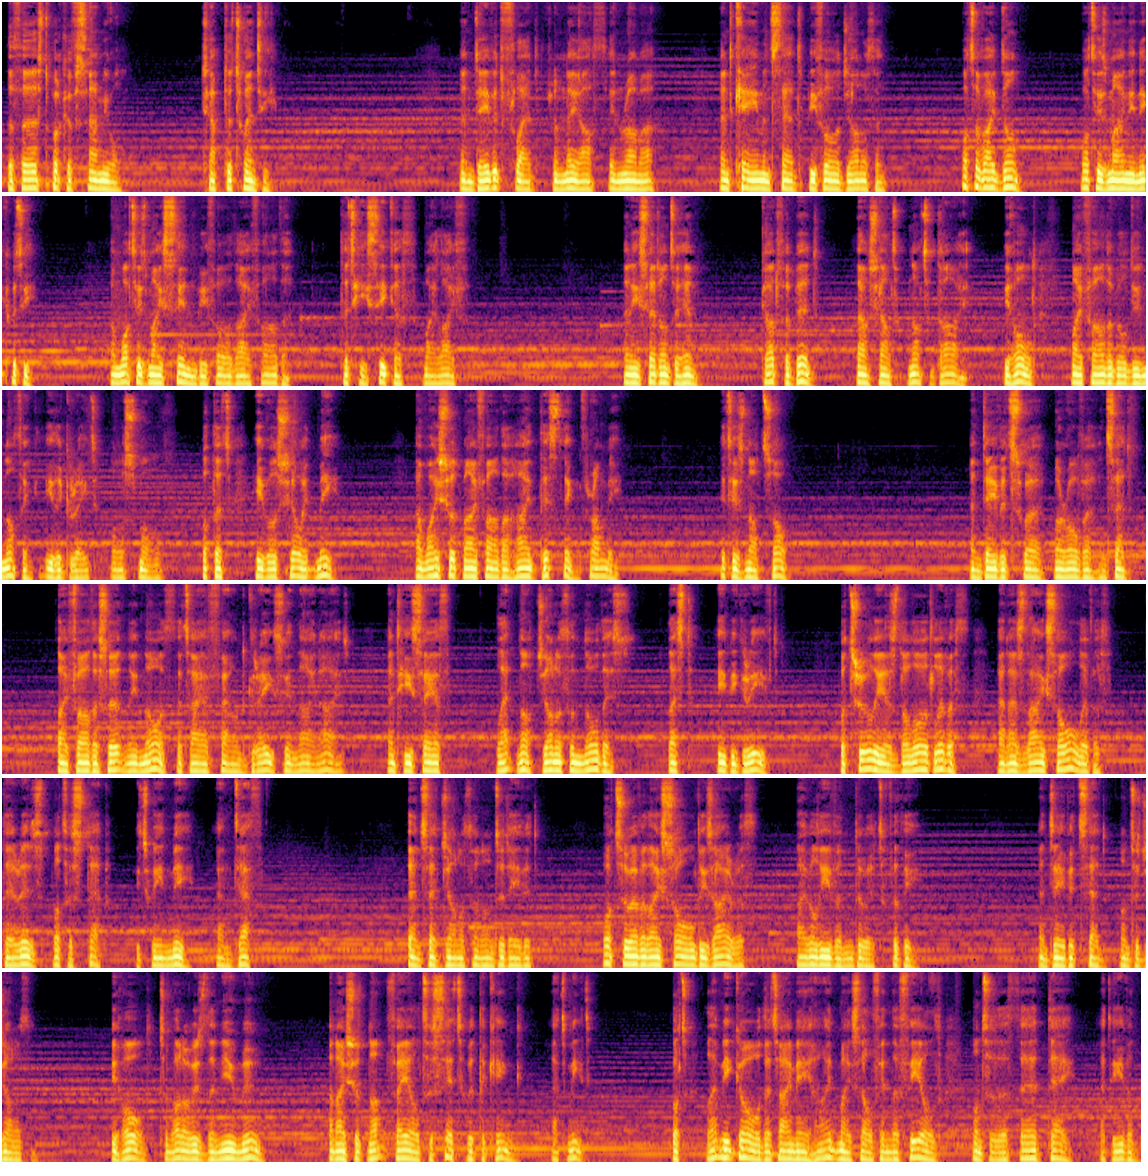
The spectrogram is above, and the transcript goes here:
The First Book of Samuel, Chapter 20 And David fled from Naioth in Ramah, and came and said before Jonathan, What have I done? What is mine iniquity? And what is my sin before thy father, that he seeketh my life? And he said unto him, God forbid, thou shalt not die. Behold, my Father will do nothing, either great or small, but that he will show it me. And why should my Father hide this thing from me? It is not so. And David swore moreover and said, Thy Father certainly knoweth that I have found grace in thine eyes. And he saith, Let not Jonathan know this, lest he be grieved. But truly as the Lord liveth, and as thy soul liveth, there is but a step between me and death. Then said Jonathan unto David, Whatsoever thy soul desireth, I will even do it for thee. And David said unto Jonathan, Behold, tomorrow is the new moon, and I should not fail to sit with the king at meat. But let me go that I may hide myself in the field unto the third day at even.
